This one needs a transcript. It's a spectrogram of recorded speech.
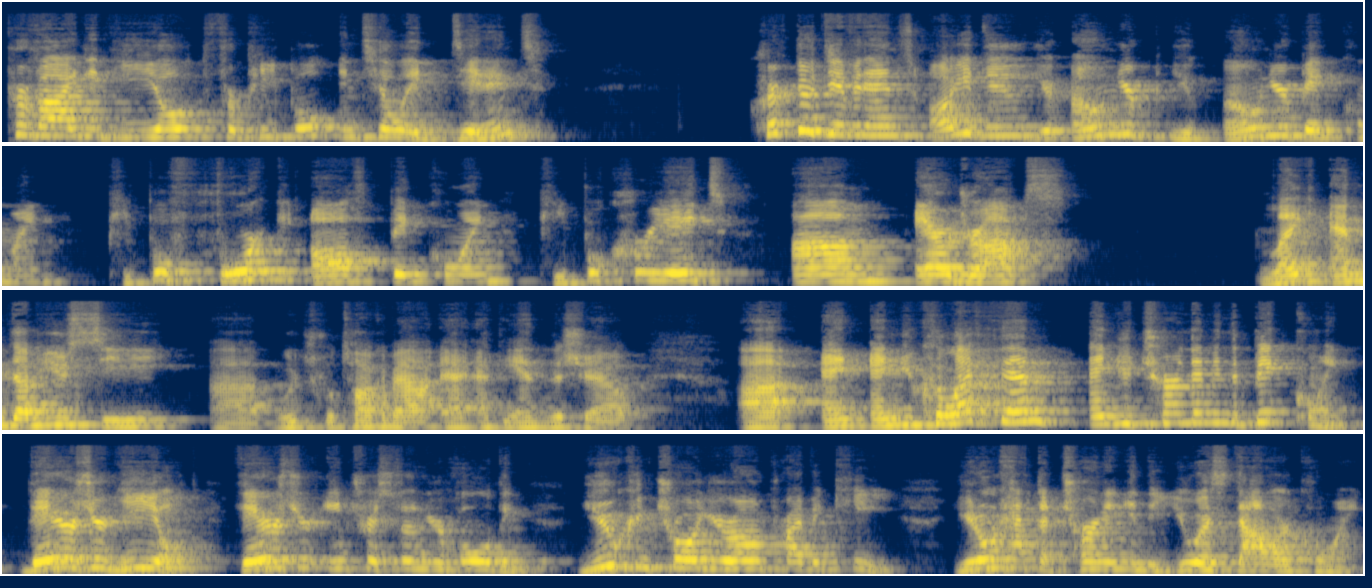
provided yield for people until it didn't. Crypto dividends, all you do, you own your you own your Bitcoin. People fork off Bitcoin. People create um, airdrops like MWC, uh, which we'll talk about at, at, the end of the show. Uh, and, and you collect them and you turn them into Bitcoin. There's your yield. There's your interest on your holding. You control your own private key. You don't have to turn it into US dollar coin.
